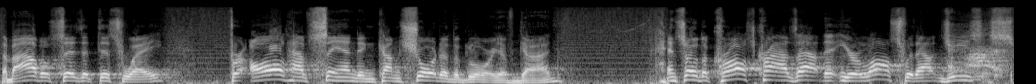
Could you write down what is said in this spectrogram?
The Bible says it this way For all have sinned and come short of the glory of God. And so the cross cries out that you're lost without Jesus.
